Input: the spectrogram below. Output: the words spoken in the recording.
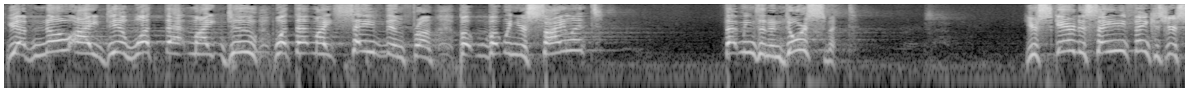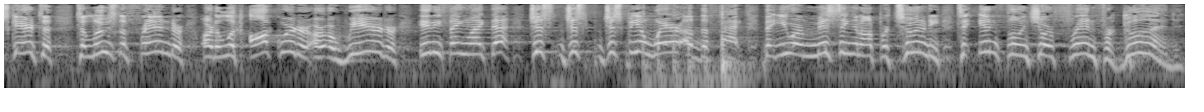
you have no idea what that might do, what that might save them from. But, but when you're silent, that means an endorsement. You're scared to say anything because you're scared to, to lose the friend or, or to look awkward or, or, or, weird or anything like that. Just, just, just be aware of the fact that you are missing an opportunity to influence your friend for good.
